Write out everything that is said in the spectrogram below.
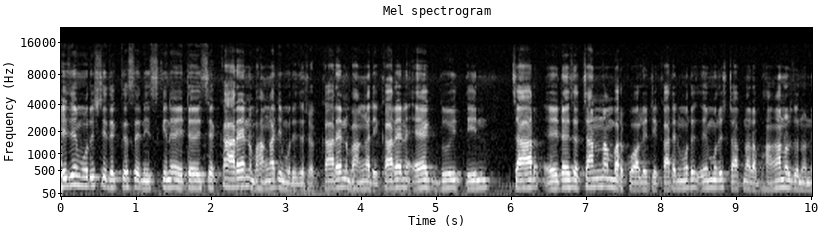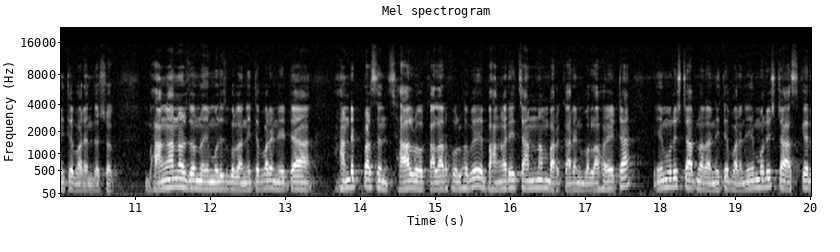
এই যে মরিচটি দেখতেছেন স্ক্রিনে, এটা হচ্ছে কারেন্ট ভাঙারি মরিচ। দর্শক কারেন্ট ভাঙারি কারেন্ট এক, দুই, তিন, চার, এটা হচ্ছে চার নাম্বার কোয়ালিটি কারেন্ট মরিচ। এই মরিচটা আপনারা ভাঙানোর জন্য নিতে পারেন দর্শক। ভাঙানোর জন্য এই মরিচগুলো নিতে পারেন। এটা হান্ড্রেড পার্সেন্ট ঝাল ও কালারফুল হবে। ভাঙারি চার নাম্বার কারেন্ট বলা হয় এটা। এই মরিচটা আপনারা নিতে পারেন। এই মরিচটা আজকের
